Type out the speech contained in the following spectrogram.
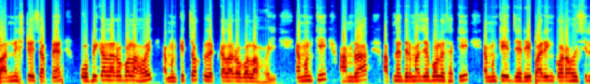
বার্নিশটি হয়েছে আপনার কফি কালারও বলা হয়, এমনকি চকলেট কালারও বলা হয়। এমনকি আমরা আপনাদের মাঝে বলে থাকি, এমনকি যে রিপেয়ারিং করা হয়েছিল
